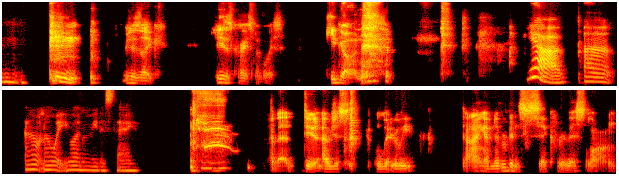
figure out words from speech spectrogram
Mhm. Which is like, Jesus Christ, my voice. Keep going. yeah, uh, I don't know what you wanted me to say. my bad. Dude, I was just literally dying. I've never been sick for this long.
